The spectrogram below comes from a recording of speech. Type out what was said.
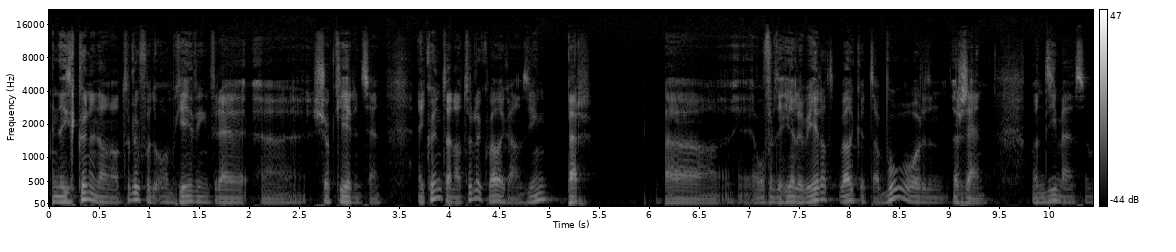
En die kunnen dan natuurlijk voor de omgeving vrij uh, chockerend zijn. En je kunt dan natuurlijk wel gaan zien per, uh, over de hele wereld welke taboewoorden er zijn. Want die mensen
